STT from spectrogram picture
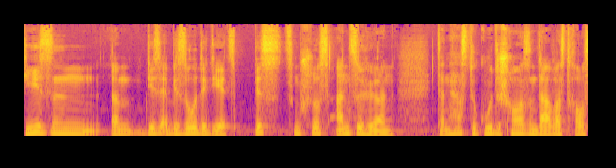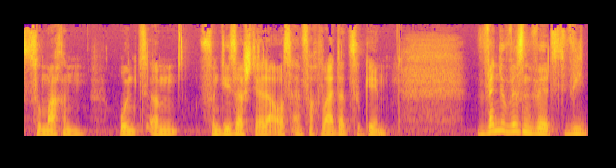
diesen, ähm, diese Episode, die jetzt bis zum Schluss anzuhören, dann hast du gute Chancen, da was draus zu machen und ähm, von dieser Stelle aus einfach weiterzugehen. Wenn du wissen willst, wie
